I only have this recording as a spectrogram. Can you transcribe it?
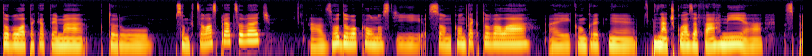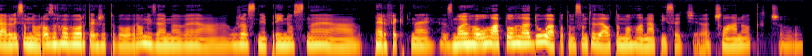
to bola taká téma, ktorú som chcela spracovať a z hodov okolností som kontaktovala aj konkrétne značku Aza Fahmy a spravili so mnou rozhovor, takže to bolo veľmi zaujímavé a úžasne prínosné a perfektné z môjho uhla pohľadu. A potom som teda o tom mohla napísať e, článok, čo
